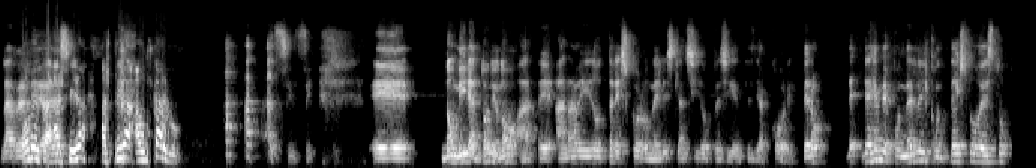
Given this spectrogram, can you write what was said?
la realidad aspira, aspira a un cargo. sí, sí. Eh, no, mire, Antonio, no, eh, han habido tres coroneles que han sido presidentes de ACORE, pero déjeme ponerle el contexto de esto,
